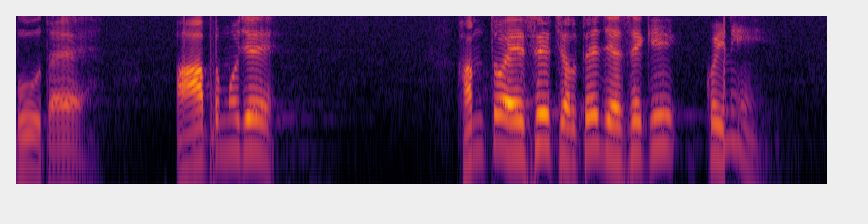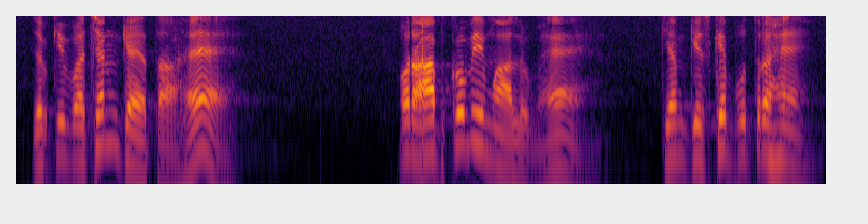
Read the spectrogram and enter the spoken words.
भूत है। आप मुझे, हम तो ऐसे चलते जैसे कि कोई नहीं, जबकि वचन कहता है और आपको भी मालूम है कि हम किसके पुत्र हैं?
